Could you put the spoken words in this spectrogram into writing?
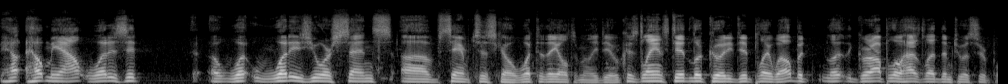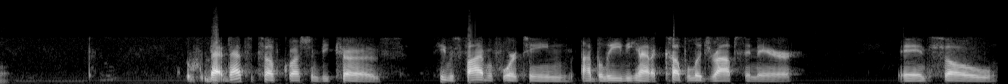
help, help me out. What is it? Uh, what What is your sense of San Francisco? What do they ultimately do? Because Lance did look good; he did play well, but Garoppolo has led them to a Super Bowl. That that's a tough question because he was five of fourteen. I believe he had a couple of drops in there, and so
